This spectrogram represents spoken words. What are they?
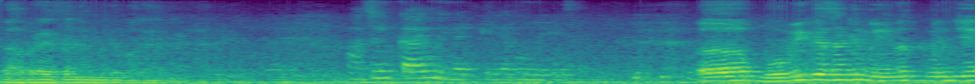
घाबरायचं नाही मध्ये बघायला मिळणार. अजून काय मेहनत केली भूमिकेसाठी मेहनत म्हणजे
